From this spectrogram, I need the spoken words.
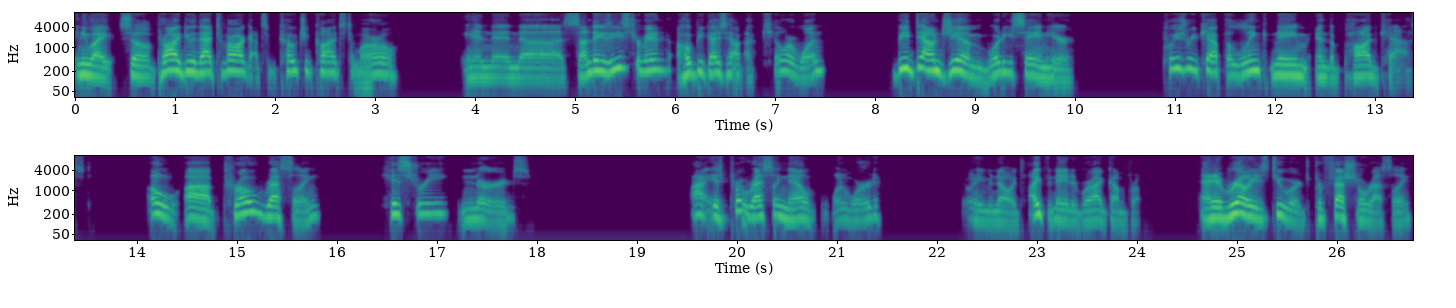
Anyway, so probably doing that tomorrow. Got some coaching clients tomorrow. And then uh Sunday's Easter, man. I hope you guys have a killer one. Beat down Jim. What are you saying here? Please recap the link name and the podcast. Oh, uh, pro wrestling history nerds uh, is pro wrestling now one word? I don't even know. It's hyphenated where I come from. And it really is two words professional wrestling.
